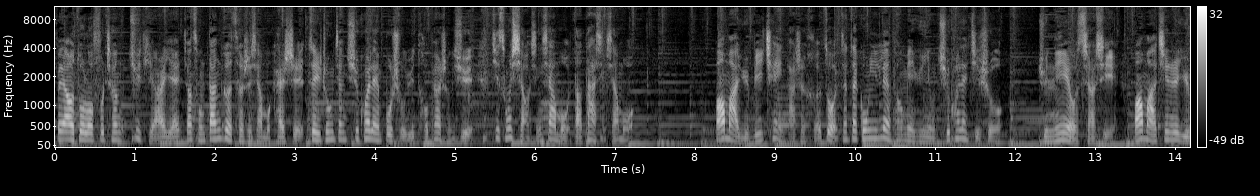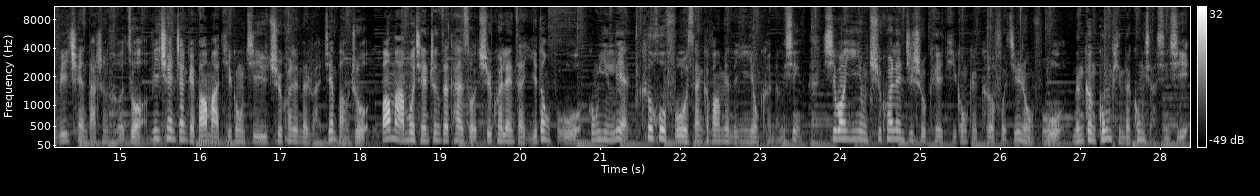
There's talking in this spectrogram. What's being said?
费奥多罗夫称，具体而言，将从单个测试项目开始，最终将区块链部署于投票程序，即从小型项目到大型项目。宝马与 V Chain 达成合作，将在供应链方面运用区块链技术。据 News 消息，宝马近日与 V Chain 达成合作，V Chain 将给宝马提供基于区块链的软件帮助。宝马目前正在探索区块链在移动服务、供应链、客户服务三个方面的应用可能性，希望应用区块链技术可以提供给客户金融服务，能更公平地共享信息。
